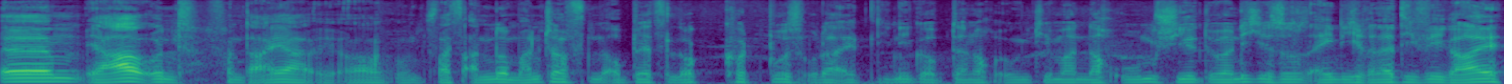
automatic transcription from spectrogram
Ähm, ja, und von daher, ja, und was andere Mannschaften, ob jetzt Lok, Cottbus oder Altlinik, ob da noch irgendjemand nach oben schielt oder nicht, ist uns eigentlich relativ egal.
